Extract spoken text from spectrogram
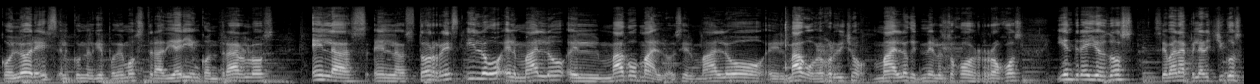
colores, el con el que podemos tradear y encontrarlos en las, en las torres y luego el malo, el mago malo, sea, el malo, el mago, mejor dicho, malo que tiene los ojos rojos y entre ellos dos se van a pelear, chicos,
